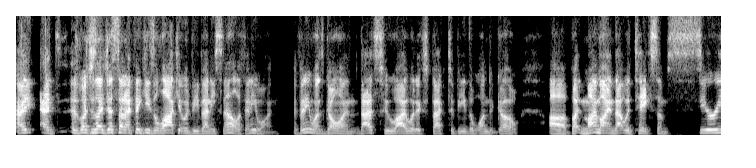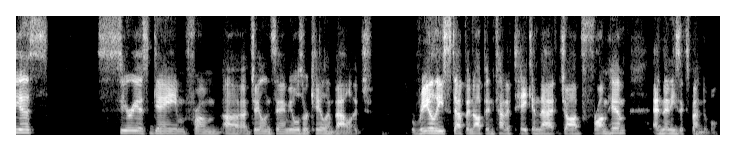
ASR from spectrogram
I, I, as much as I just said, I think he's a lock. It would be Benny Snell, if anyone. If anyone's going, that's who I would expect to be the one to go. Uh, but in my mind, that would take some serious, serious game from uh, Jaylen Samuels or Kalen Ballage really stepping up and kind of taking that job from him, and then he's expendable.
